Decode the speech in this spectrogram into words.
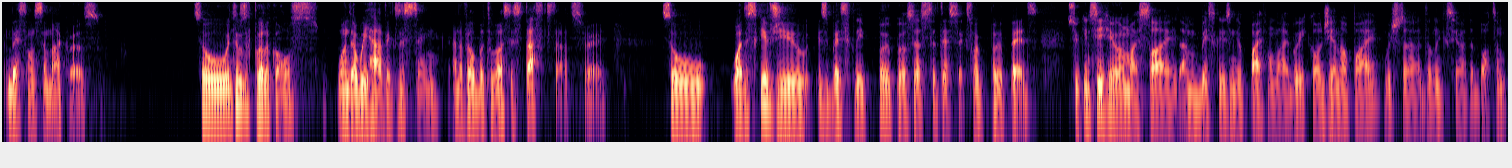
and based on some macros. So in terms of protocols, one that we have existing and available to us is task stats, right? So what this gives you is basically per process statistics or per PID. So you can see here on my slide, I'm basically using a Python library called GNLPy, which uh, the link's here at the bottom.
